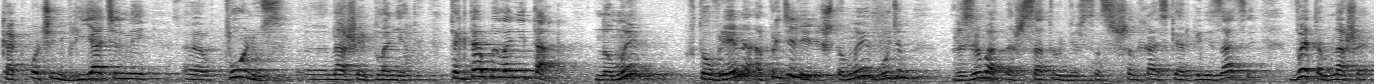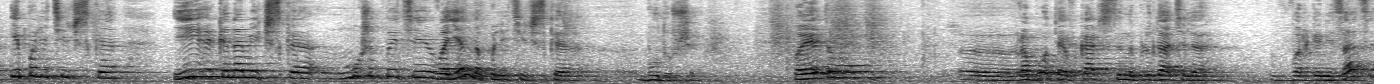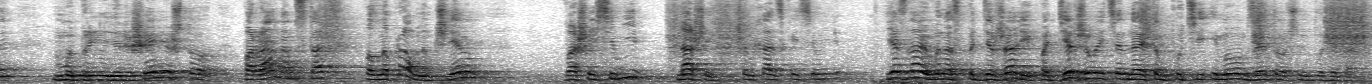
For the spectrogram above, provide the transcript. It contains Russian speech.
как очень влиятельный э, полюс э, нашей планеты. Тогда было не так, но мы в то время определили, что мы будем развивать наше сотрудничество с Шанхайской организацией. В этом наше и политическое, и экономическое, может быть, и военно-политическое будущее. Поэтому, э, работая в качестве наблюдателя в организации, мы приняли решение, что пора нам стать полноправным членом вашей семьи, нашей шанханской семьи. Я знаю, вы нас поддержали и поддерживаете на этом пути, и мы вам за это очень благодарны.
